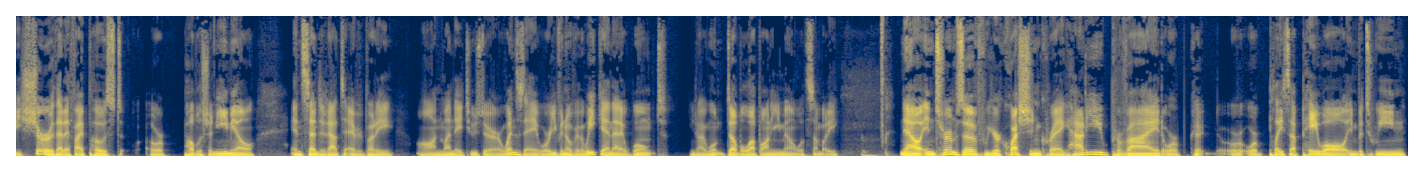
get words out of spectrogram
be sure that if I post or publish an email and send it out to everybody on Monday, Tuesday, or Wednesday, or even over the weekend, that it won't, you know, I won't double up on email with somebody. Now, in terms of your question, Craig, how do you provide or or, or place a paywall in between,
